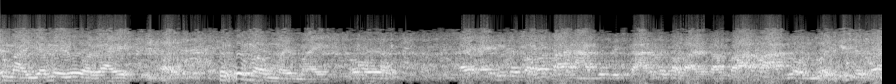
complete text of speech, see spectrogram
นใหม่ๆยังไม่รู้อะไรเพิ่งมาใหม่โอ้ไอ้ไอ้ที่เขาบอกว่าตาหาบุญเป็นการไม่เท่าไหร่ตาฟ้าบาดหล่นด้วยที่จะว่า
